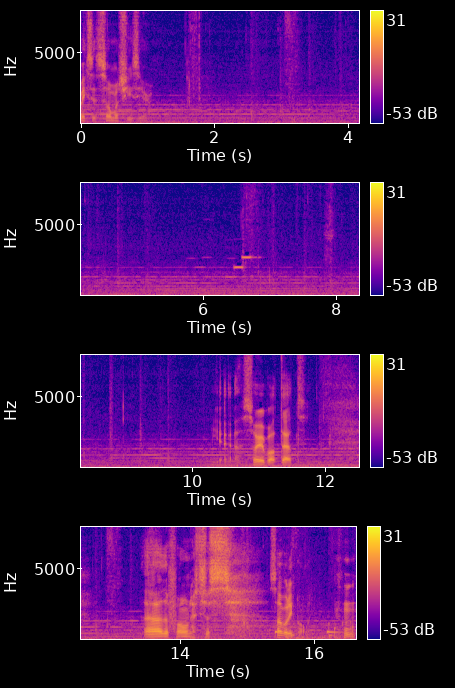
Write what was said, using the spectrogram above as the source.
makes it so much easier. Sorry about that. Uh, the phone, it's just... Somebody call me.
